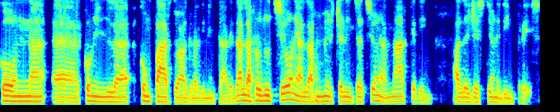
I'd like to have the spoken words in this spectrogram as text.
con, eh, con il comparto agroalimentare, dalla produzione alla commercializzazione, al marketing, alla gestione di imprese.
